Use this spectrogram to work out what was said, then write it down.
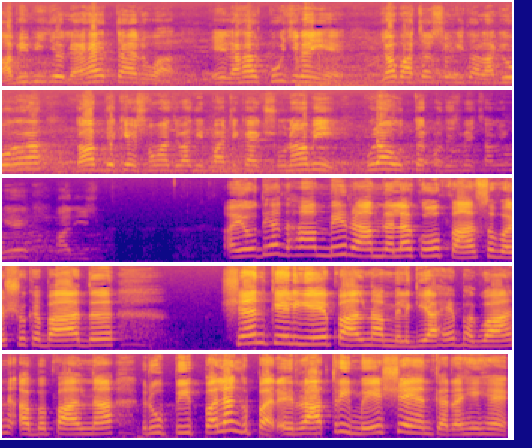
अभी भी जो लहर तैयार हुआ, ये लहर कुछ नहीं है। जब आचार संहिता लागू होगा तो अब देखिए समाजवादी पार्टी का एक सुनामी पूरा उत्तर प्रदेश में चलेंगे। अयोध्या धाम में रामलला को 500 वर्षों के बाद शयन के लिए पालना मिल गया है। भगवान अब पालना रूपी पलंग पर रात्रि में शयन कर रहे हैं।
